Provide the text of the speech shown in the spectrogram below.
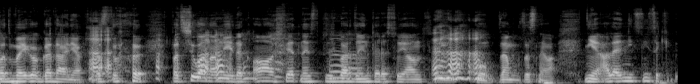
Od mojego gadania. Po prostu patrzyła na mnie i tak, o świetne, jest coś bardzo interesujący. I bum, zam- zasnęła. Nie, ale nic, nic takiego.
